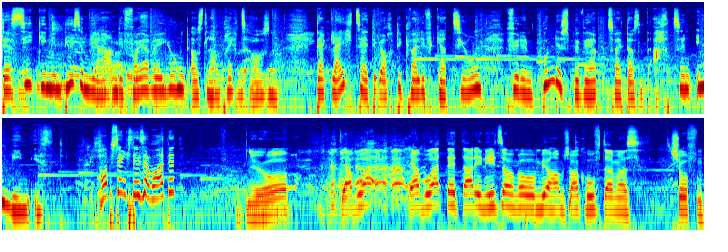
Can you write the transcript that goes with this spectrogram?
Der Sieg ging in diesem Jahr an die Feuerwehrjugend aus Lamprechtshausen, der gleichzeitig auch die Qualifikation für den Bundesbewerb 2018 in Wien ist. Habst du das erwartet? Ja, erwartet darf ich nicht sagen, aber wir haben schon gehofft, dass wir es schaffen.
